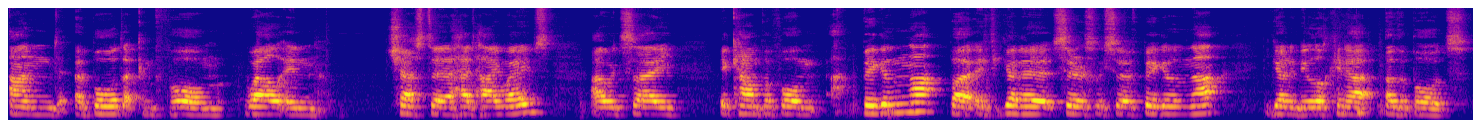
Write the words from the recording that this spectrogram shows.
and a board that can perform well in Chester head high waves. I would say it can perform bigger than that, but if you're going to seriously surf bigger than that, you're going to be looking at other boards.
